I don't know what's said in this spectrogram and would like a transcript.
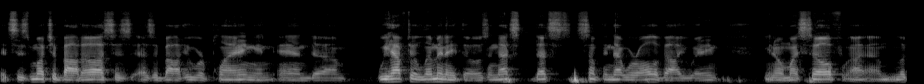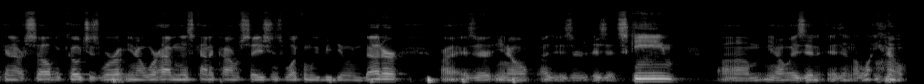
it's as much about us as, as about who we're playing, and and um, we have to eliminate those, and that's that's something that we're all evaluating. You know, myself, I, am looking at ourselves, the coaches. We're you know we're having those kind of conversations. What can we be doing better? is there you know is there is it scheme? Um, you know, is it is it you know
